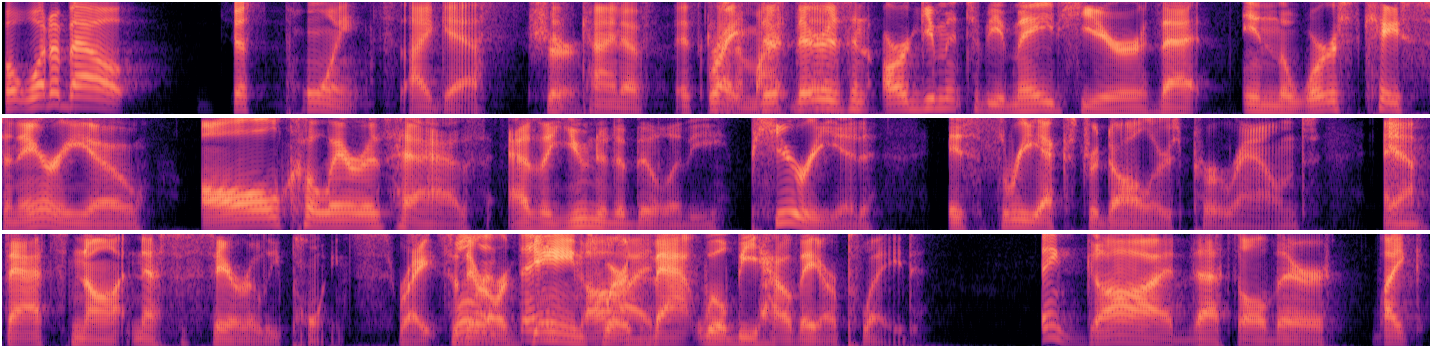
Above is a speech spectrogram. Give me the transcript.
But what about just points? I guess. Sure. It's kind of it's kind Right. of my There, there thing. an argument to be made here that in the worst case scenario, all Keleres has as a unit ability, period, is three extra dollars per round. And Yeah. that's not necessarily points, right? So Well, there are games where that will be how they are played. Thank God that's all there. Like,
